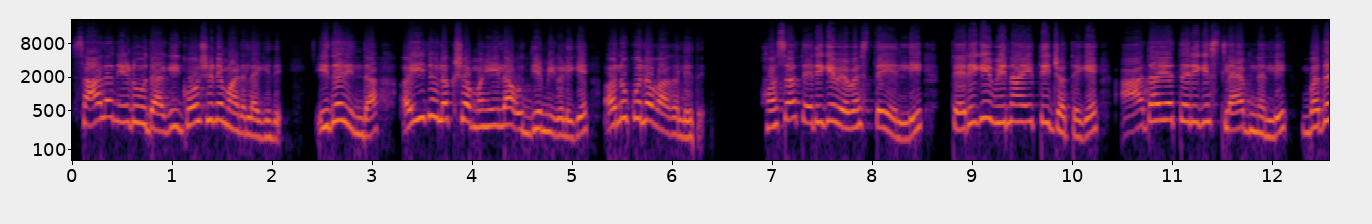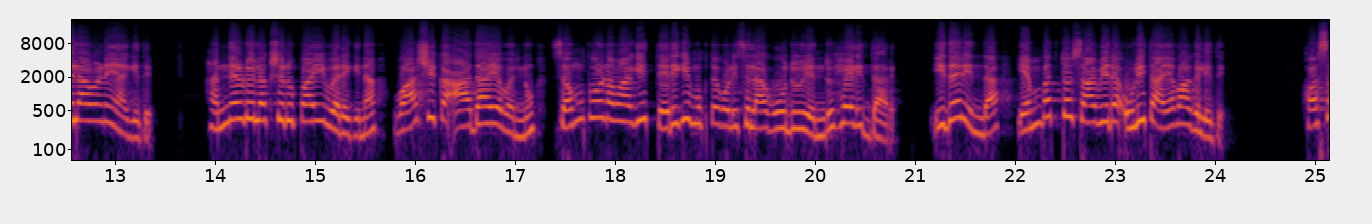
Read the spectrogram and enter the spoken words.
ಸಾಲ ನೀಡುವುದಾಗಿ ಘೋಷಣೆ ಮಾಡಲಾಗಿದೆ. ಇದರಿಂದ ಐದು ಲಕ್ಷ ಮಹಿಳಾ ಉದ್ಯಮಿಗಳಿಗೆ ಅನುಕೂಲವಾಗಲಿದೆ. ಹೊಸ ತೆರಿಗೆ ವ್ಯವಸ್ಥೆಯಲ್ಲಿ ತೆರಿಗೆ ವಿನಾಯಿತಿ ಜೊತೆಗೆ ಆದಾಯ ತೆರಿಗೆ ಸ್ಲ್ಯಾಬ್ನಲ್ಲಿ ಬದಲಾವಣೆಯಾಗಿದೆ. ಹನ್ನೆರಡು ಲಕ್ಷ ರೂಪಾಯಿವರೆಗಿನ ವಾರ್ಷಿಕ ಆದಾಯವನ್ನು ಸಂಪೂರ್ಣವಾಗಿ ತೆರಿಗೆ ಮುಕ್ತಗೊಳಿಸಲಾಗುವುದು ಎಂದು ಹೇಳಿದ್ದಾರೆ. ಇದರಿಂದ ಎಂಬತ್ತು ಸಾವಿರ ಉಳಿತಾಯವಾಗಲಿದೆ. ಹೊಸ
